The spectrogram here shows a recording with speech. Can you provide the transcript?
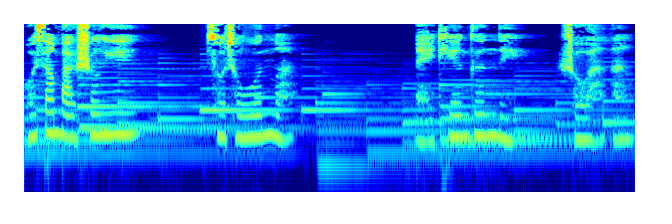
我想把声音做成温暖，每天跟你说晚安，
